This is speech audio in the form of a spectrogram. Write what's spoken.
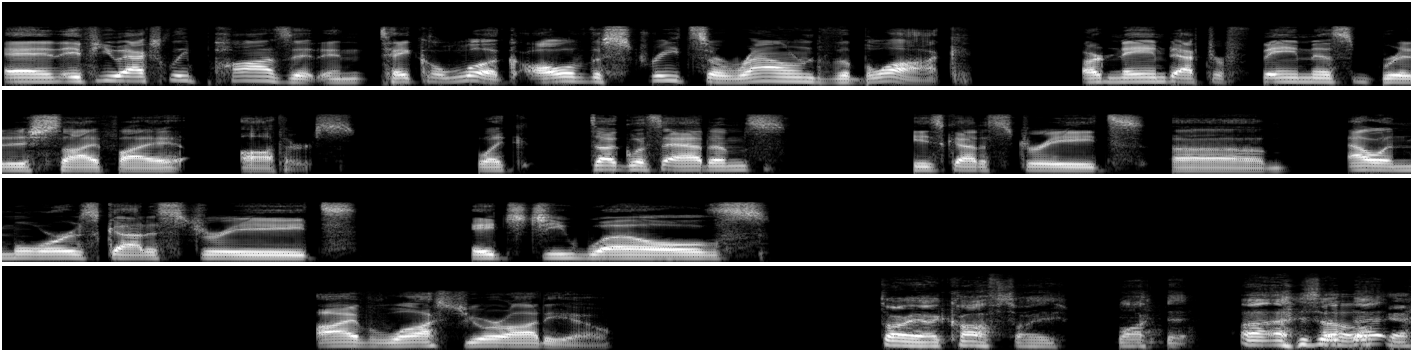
and if you actually pause it and take a look, all of the streets around the block are named after famous British sci-fi authors, like Douglas Adams. He's got a street. Um, Alan Moore's got a street. H.G. Wells. I've lost your audio. Sorry, I coughed, so I blocked it. Uh, I said Oh, that okay.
